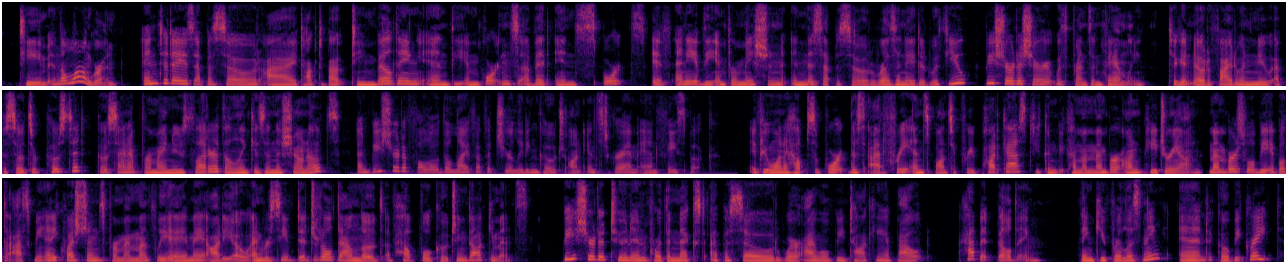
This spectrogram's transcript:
team in the long run. In today's episode, I talked about team building and the importance of it in sports. If any of the information in this episode resonated with you, be sure to share it with friends and family. To get notified when new episodes are posted, go sign up for my newsletter. The link is in the show notes. And be sure to follow The Life of a Cheerleading Coach on Instagram and Facebook. If you want to help support this ad free and sponsor free podcast, you can become a member on Patreon. Members will be able to ask me any questions for my monthly AMA audio and receive digital downloads of helpful coaching documents. Be sure to tune in for the next episode where I will be talking about habit building. Thank you for listening and go be great.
